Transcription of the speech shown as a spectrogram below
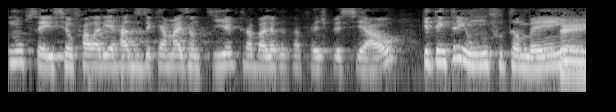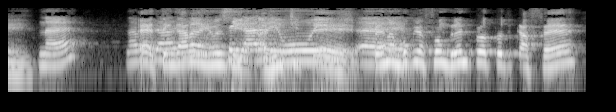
não sei se eu falaria errado dizer que é a mais antiga que trabalha com café especial. Porque tem Triunfo também, Tem. né? Na É, tem verdade, Garanhuns, tem a gente, é, é. Pernambuco já foi um grande produtor de café,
